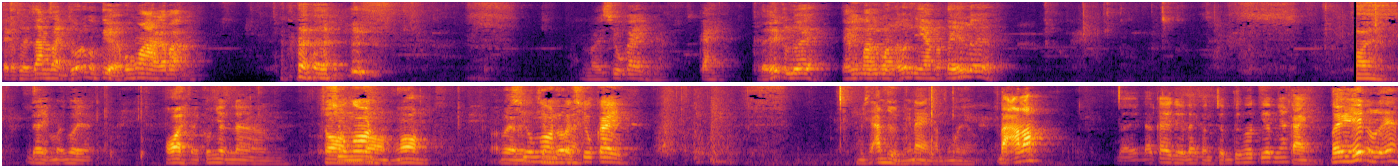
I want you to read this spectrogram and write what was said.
Đây là thời gian rảnh rỗi còn tỉa bông hoa các bạn. Nói siêu cay nhỉ? Cay. Tế hết cái lưỡi. Em ăn còn ớt như em mà tế hết lưỡi. Rồi đây mọi người thôi phải công nhận là tròn, siêu ngon. ngon ngon. Siêu ngon và này. siêu cay. Mình sẽ ăn thử cái này là mọi người đã lắm đấy đã cay rồi lại còn chấm tương ớt tiếp nhá. Cay. Tê hết rồi đấy em.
